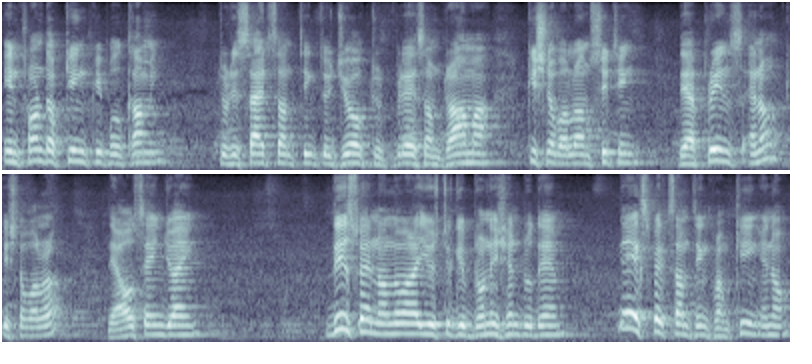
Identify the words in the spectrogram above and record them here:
In front of king, people coming to recite something, to joke, to play some drama. Krishna Balaram sitting, they are prince, you know, Krishna Balaram. They are also enjoying. This way Nanda Maharaj used to give donation to them. They expect something from king, you know.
